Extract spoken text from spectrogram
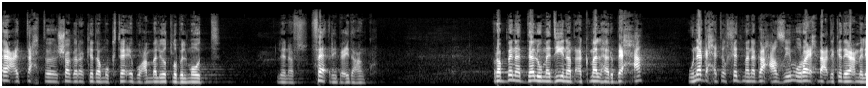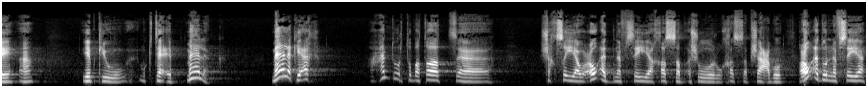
قاعد تحت شجرة كده مكتئب وعمال يطلب الموت لنفسه فقري بعيد عنكم ربنا اداله مدينة بأكملها ربحها ونجحت الخدمة نجاح عظيم ورايح بعد كده يعمل إيه؟ ها؟ يبكي ومكتئب مالك؟ مالك يا أخي؟ عنده ارتباطات آه، شخصية وعقد نفسية خاصة بأشور وخاصة بشعبه، عقده النفسية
